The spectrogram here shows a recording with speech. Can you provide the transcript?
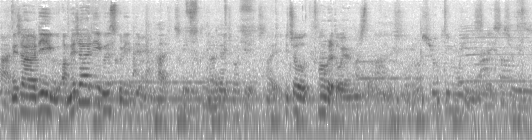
はい。メジャーリーグあメジャーリーグでスクリーンデビュー、はいスクリーンが一番綺麗ですはい、一応パンフレットが読みました。身代金もいいですね久しぶりに。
